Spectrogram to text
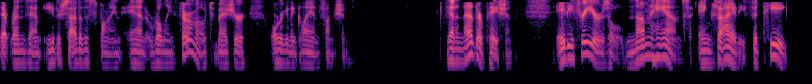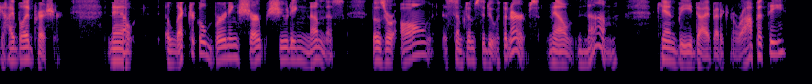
that runs down either side of the spine and rolling thermo to measure organ and gland function. Got another patient 83 years old, numb hands, anxiety, fatigue, high blood pressure. Now, electrical burning, sharp shooting, numbness, those are all symptoms to do with the nerves. Now, numb can be diabetic neuropathy,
